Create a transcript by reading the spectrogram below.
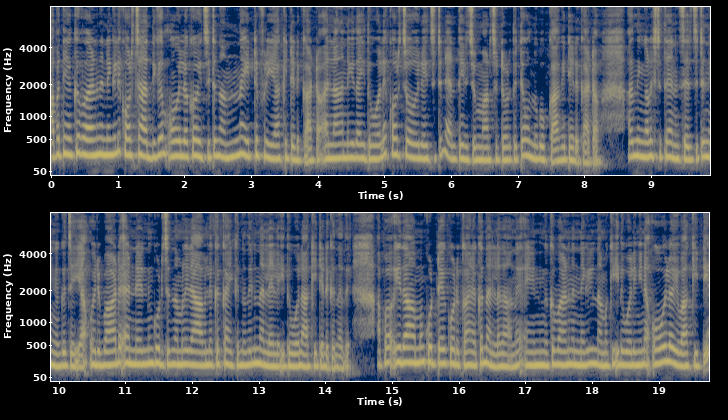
അപ്പോൾ നിങ്ങൾക്ക് വേണമെന്നുണ്ടെങ്കിൽ കുറച്ചധികം ഓയിലൊക്കെ ഒഴിച്ചിട്ട് നന്നായിട്ട് ഫ്രീ ആക്കിയിട്ട് എടുക്കുക കേട്ടോ. അല്ലാന്നുണ്ടെങ്കിൽ ഇതാ ഇതുപോലെ കുറച്ച് ഓയിൽ വെച്ചിട്ട് ഞാൻ തിരിച്ചും മറിച്ചിട്ട് കൊടുത്തിട്ട് ഒന്ന് കുക്കാക്കിയിട്ട് എടുക്കുക കേട്ടോ. അത് നിങ്ങളുടെ ഇഷ്ടത്തിനനുസരിച്ചിട്ട് നിങ്ങൾക്ക് ചെയ്യാം. ഒരുപാട് എണ്ണയിൽ നിന്നും കുടിച്ചിട്ട് നമ്മൾ രാവിലെയൊക്കെ കഴിക്കുന്നതിൽ നല്ലതല്ലേ ഇതുപോലെ ആക്കിയിട്ട് എടുക്കുന്നത്. അപ്പോൾ ഇതാകുമ്പോൾ കുട്ടിയെ കൊടുക്കാനൊക്കെ നല്ലതാണ്. ഇനി നിങ്ങൾക്ക് വേണമെന്നുണ്ടെങ്കിൽ നമുക്ക് ഇതുപോലെ ഇങ്ങനെ ഓയിൽ ഒഴിവാക്കിയിട്ട്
